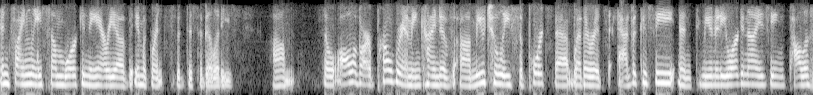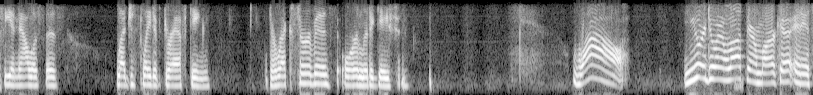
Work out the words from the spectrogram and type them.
and finally some work in the area of immigrants with disabilities. Um, so all of our programming kind of uh, mutually supports that, whether it's advocacy and community organizing, policy analysis, legislative drafting, direct service, or litigation. Wow. You are doing a lot there, Marca, and it's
